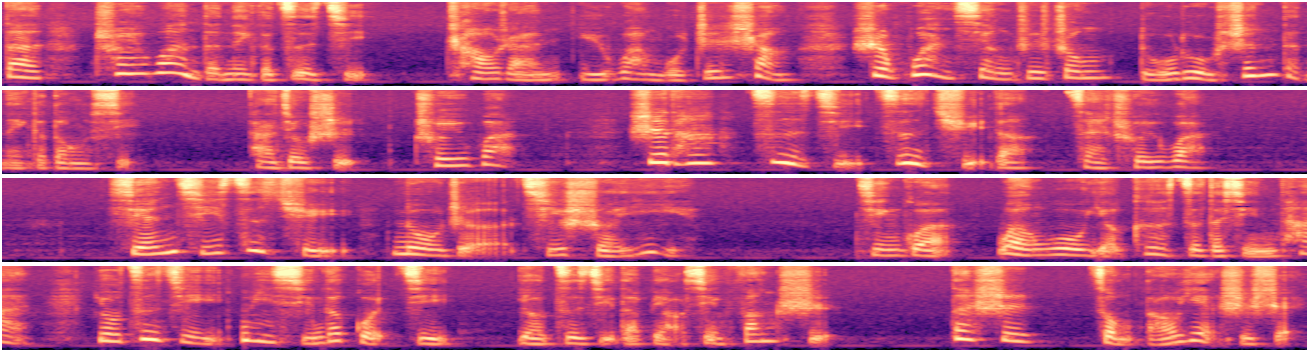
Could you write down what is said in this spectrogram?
但吹万的那个自己，超然于万物之上，是万象之中独入身的那个东西，它就是吹万，是他自己自取的在吹万。贤其自取，怒者其谁也？尽管万物有各自的形态，有自己运行的轨迹，有自己的表现方式，但是总导演是谁？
